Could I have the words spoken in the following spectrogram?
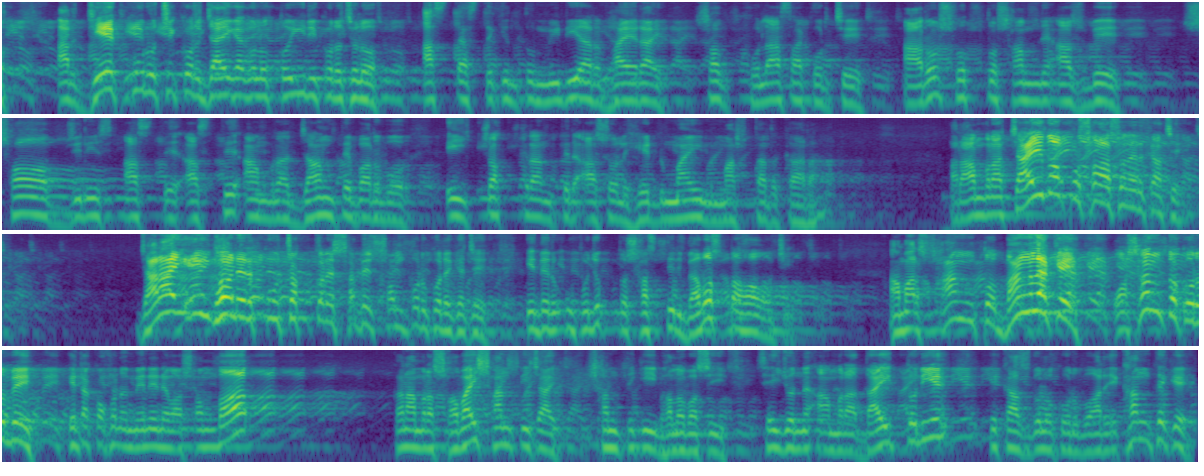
আর যে কুরুচিকর জায়গাগুলো তৈরি করেছিল, আস্তে আস্তে কিন্তু মিডিয়ার ভাইরাই সব খোলাসা করছে। আরও সত্য সামনে আসবে। সব জিনিস আস্তে আস্তে আমরা জানতে পারব। এই চক্রান্তের আসল হেডমাইন্ড মাস্টার কারা? আর আমরা চাইব প্রশাসনের কাছে। যারাই এই ধরনের কুচক্করের সাথে সম্পর্ক রেখেছে, এদের উপযুক্ত শাস্তির ব্যবস্থা হওয়া উচিত। আমার শান্ত বাংলাকে অশান্ত করবে, এটা কখনো মেনে নেওয়া সম্ভব? কারণ আমরা সবাই শান্তি চাই, শান্তিকেই ভালোবাসি। সেই জন্য আমরা দায়িত্ব নিয়ে এই কাজগুলো করব। আর এখান থেকে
